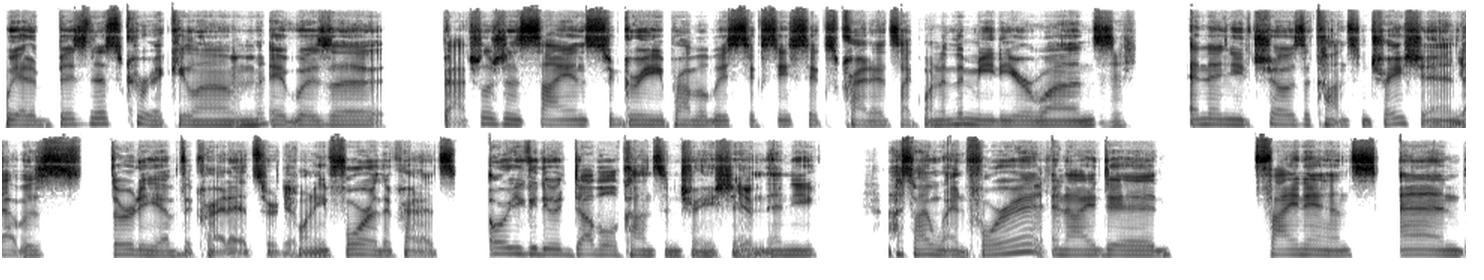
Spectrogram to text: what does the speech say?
we had a business curriculum. Mhm. It was a bachelor's in science degree, probably 66 credits, like one of the meteor ones. Mhm. And then you chose a concentration. That was 30 of the credits or Yep. 24 of the credits. Or you could do a double concentration. And you, so I went for it and I did finance and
